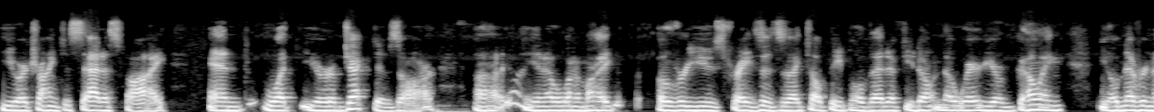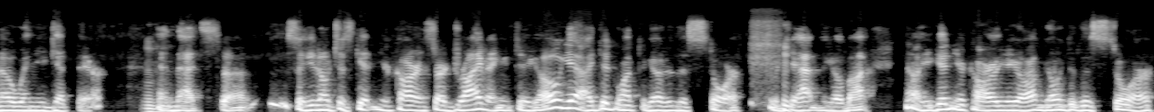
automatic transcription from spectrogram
you are trying to satisfy and what your objectives are. Uh, you know, one of my overused phrases is I tell people that if you don't know where you're going, you'll never know when you get there. Mm-hmm. And that's uh, so you don't just get in your car and start driving to go, oh, yeah, I did want to go to this store, which you happen to go by. No, you get in your car and you go, I'm going to this store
